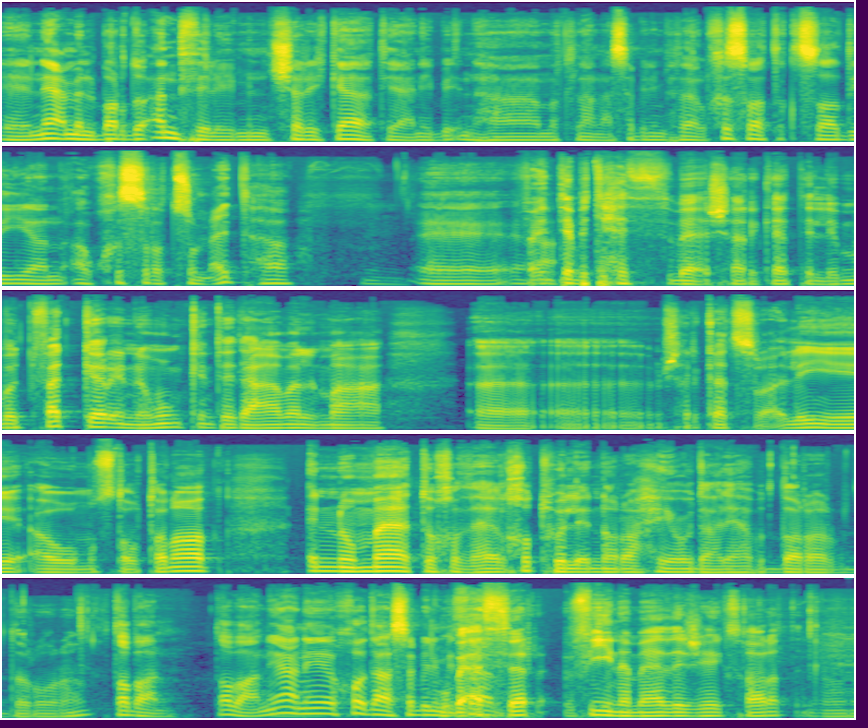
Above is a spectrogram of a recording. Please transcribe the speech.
آه نعمل برضو أمثلة من شركات يعني بإنها مثلا على سبيل المثال خسرت اقتصاديا أو خسرت سمعتها. فأنت بتحث بقى الشركات اللي بتفكر إنه ممكن تتعامل مع آه، آه، شركات إسرائيلية أو مستوطنات إنه ما تأخذ هاي الخطوة لإنه راح يعود عليها بالضرر بالضرورة. طبعا طبعا. يعني خذ على سبيل المثال. وبأثر في نماذج هيك صارت إنه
